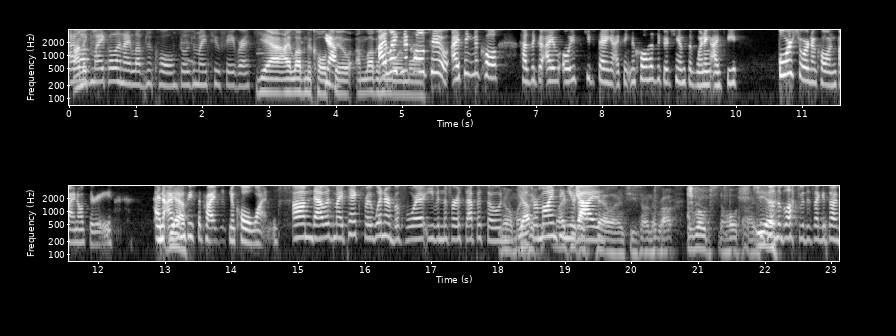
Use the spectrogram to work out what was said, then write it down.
I am love ex- Michael and I love Nicole. Those are my two favorites. Yeah, I love Nicole Yeah. too. I'm loving. I like more Nicole more. too. I think Nicole has a good. I always keep saying I think Nicole has a good chance of winning. I see for sure Nicole in final three, and I Yeah. wouldn't be surprised if Nicole won. Um, that was my pick for the winner before even the first episode. No, my Just pick- reminding my you pick guys. Taylor, and she's on the, ro- the ropes the whole time. She's Yeah. on the block for the second time.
